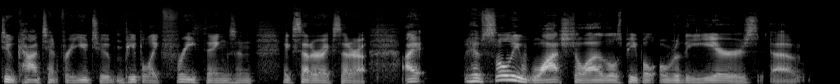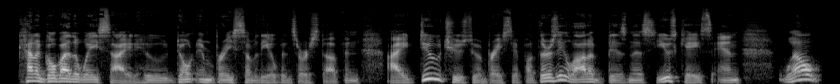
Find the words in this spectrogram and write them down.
do content for YouTube and people like free things and et cetera, et cetera. I have slowly watched a lot of those people over the years uh, kind of go by the wayside who don't embrace some of the open source stuff. And I do choose to embrace it, but there's a lot of business use case. And well,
